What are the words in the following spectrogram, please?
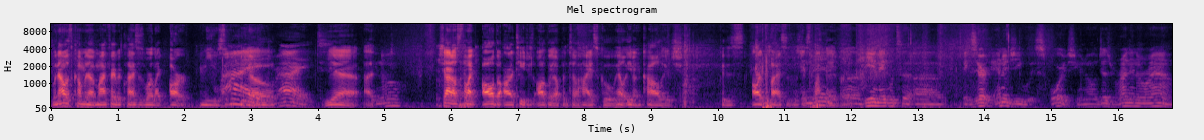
when I was coming up, my favorite classes were like art, music. Right, You know. right. Yeah. I, You know, shout outs to like all the art teachers all the way up until high school, hell, even college, because art classes was and just my then favorite. uh, being able to uh, exert energy with sports, you know, just running around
